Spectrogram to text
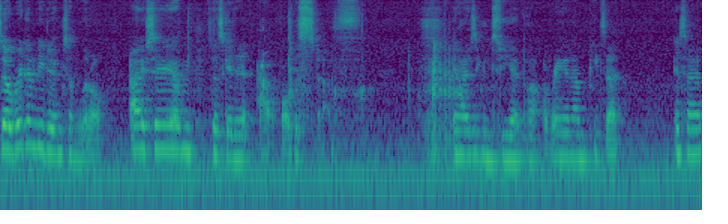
So we're gonna be doing some little icing. So let's get it out, all the stuff. And as you can see, I put a random pizza inside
